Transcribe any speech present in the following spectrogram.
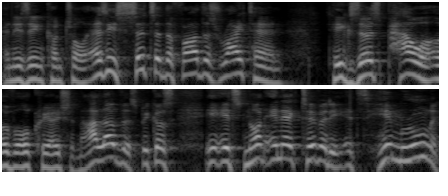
and he's in control. As he sits at the Father's right hand, he exerts power over all creation. I love this because it's not inactivity, it's him ruling.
